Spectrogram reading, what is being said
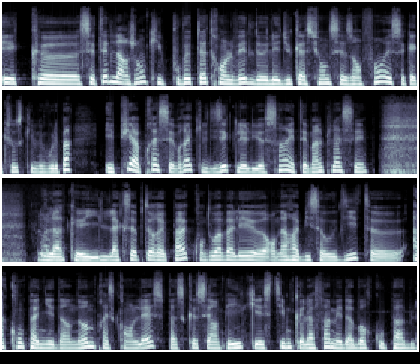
et que c'était de l'argent qu'il pouvait peut-être enlever de l'éducation de ses enfants et c'est quelque chose qu'il ne voulait pas. Et puis après, c'est vrai qu'il disait que les lieux saints étaient mal placés. Voilà, qu'il n'accepterait pas qu'on doive aller euh, en Arabie Saoudite euh, accompagné d'un homme presque en laisse parce que c'est un pays qui estime que la femme est d'abord coupable.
